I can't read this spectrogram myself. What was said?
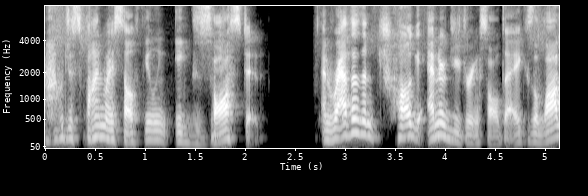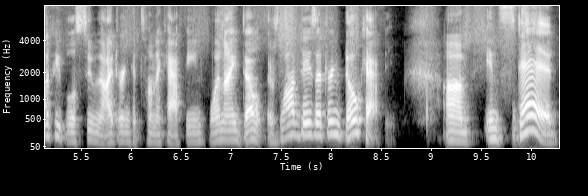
I would just find myself feeling exhausted. And rather than chug energy drinks all day, because a lot of people assume that I drink a ton of caffeine when I don't, there's a lot of days I drink no caffeine. Um, instead,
